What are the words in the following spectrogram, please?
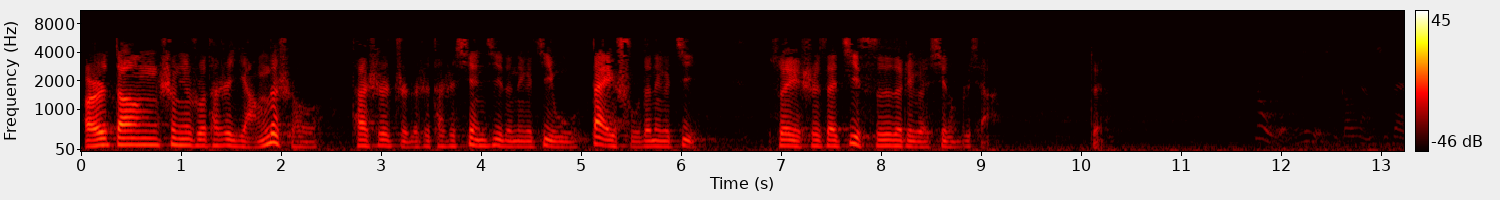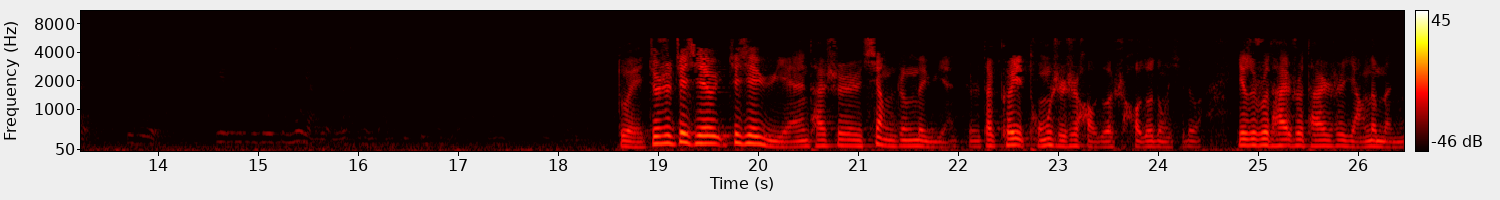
而当圣经说他是羊的时候，他是指的是他是献祭的那个祭物，代赎的那个祭，所以是在祭司的这个系统之下。对，就是这些这些语言，它是象征的语言，就是它可以同时是好多好多东西，对吧？耶稣说，他还说他是羊的门，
